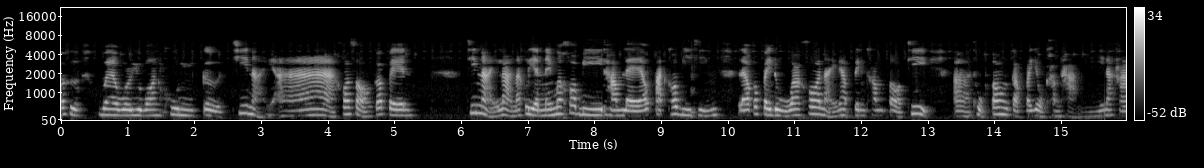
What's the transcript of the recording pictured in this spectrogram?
ก็คือ where were you born คุณเกิดที่ไหนอ่าข้อ 2 ก็เป็นที่ไหนล่ะนักเรียนในเมื่อข้อ B ทำแล้วตัดข้อ B ทิ้ง แล้วก็ไปดูว่าข้อไหนเนี่ยเป็นคำตอบที่ถูกต้องกับประโยคคำถามนี้นะคะ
